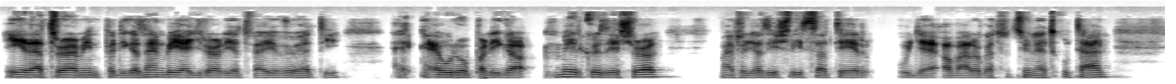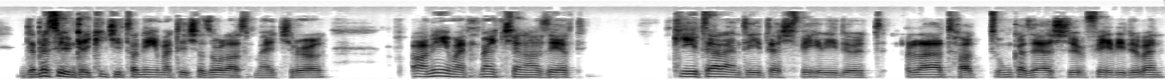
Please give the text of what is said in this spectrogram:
életről, mint pedig az NB1-ről, illetve a jövő heti Európa Liga mérkőzésről, mert hogy az is visszatér ugye a válogatott szünet után. De beszéljünk egy kicsit a német és az olasz meccsről. A német meccsen azért két ellentétes félidőt láthattunk az első félidőben,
